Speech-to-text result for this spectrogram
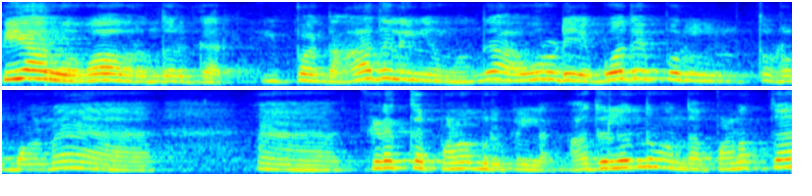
பிஆர்ஓவாக அவர் இருந்திருக்கார் இப்போ இந்த ஆதிலிங்கம் வந்து அவருடைய போதைப்பொருள் தொடர்பான கிடைத்த பணம் இருக்குல்ல அதுலேருந்து வந்த பணத்தை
